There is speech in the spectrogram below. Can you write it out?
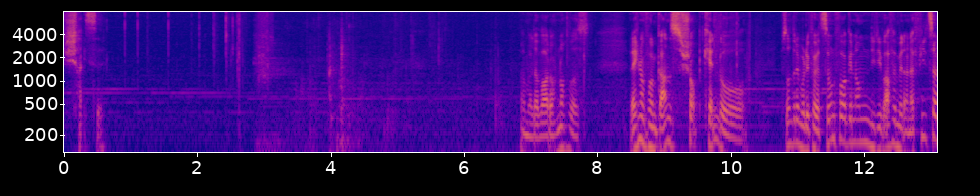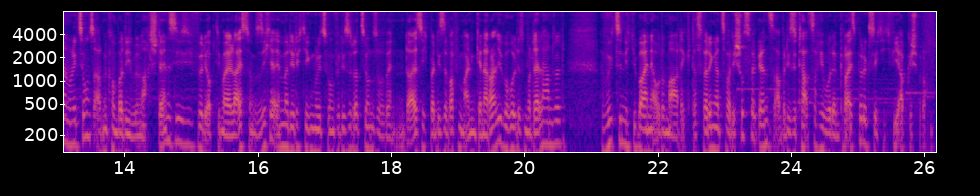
Scheiße. Warte mal, da war doch noch was. Rechnung von Ganz Shop Kendo. Besondere Modifikationen vorgenommen, die die Waffe mit einer Vielzahl Munitionsarten kompatibel macht. Stellen Sie sich für die optimale Leistung sicher, immer die richtige Munition für die Situation zu verwenden. Da es sich bei dieser Waffe um ein generell überholtes Modell handelt, verfügt sie nicht über eine Automatik. Das verringert zwar die Schussfrequenz, aber diese Tatsache wurde im Preis berücksichtigt, wie abgesprochen.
